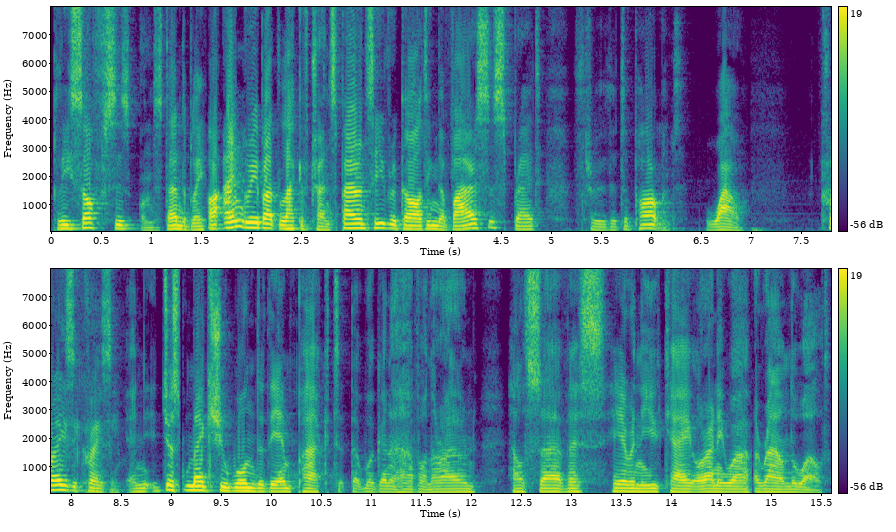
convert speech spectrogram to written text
Police officers, understandably, are angry about the lack of transparency regarding the virus's spread through the department. Wow. Crazy, crazy. And it just makes you wonder the impact that we're going to have on our own health service here in the UK or anywhere around the world.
